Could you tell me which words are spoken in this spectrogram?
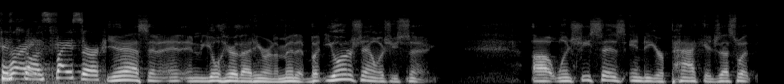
and right. Sean Spicer. Yes, and, and, and you'll hear that here in a minute. But you understand what she's saying uh, when she says into your package, that's what,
